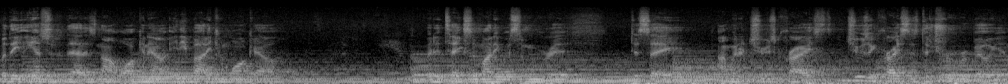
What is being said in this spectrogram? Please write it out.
But the answer to that is not walking out. Anybody can walk out. But it takes somebody with some grit to say, I'm going to choose Christ. Choosing Christ is the true rebellion.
